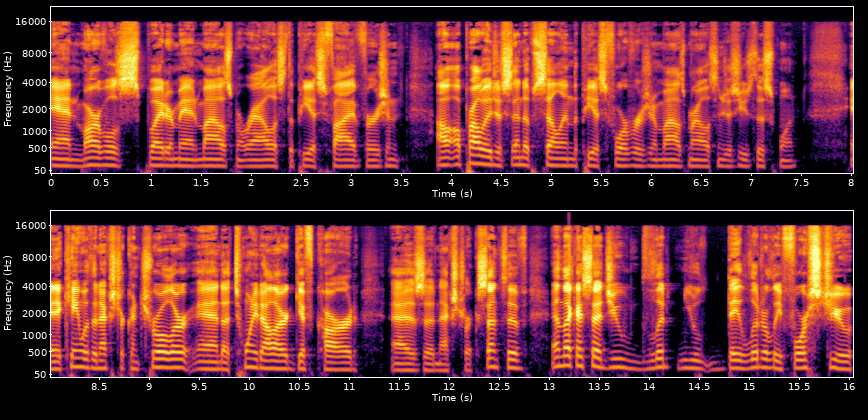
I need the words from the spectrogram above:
and Marvel's Spider-Man Miles Morales, the PS5 version. I'll, I'll, probably just end up selling the PS4 version of Miles Morales and just use this one. And it came with an extra controller and a $20 gift card as an extra incentive. And like I said, you lit, you they literally forced you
